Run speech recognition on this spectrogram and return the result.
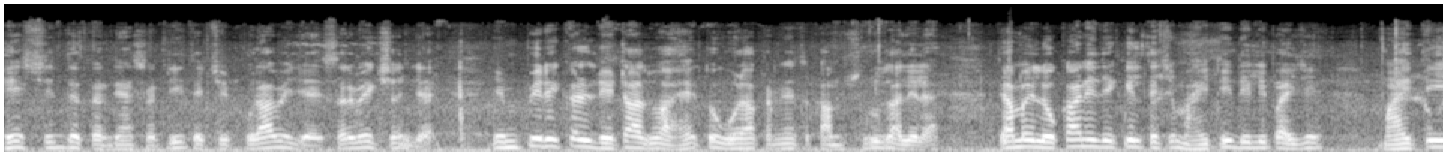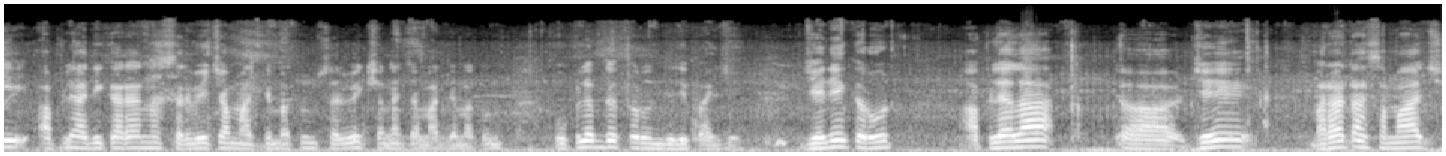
हे सिद्ध करण्यासाठी त्याचे पुरावे जे आहे सर्वेक्षण जे आहे इम्पिरिकल डेटा जो आहे तो गोळा करण्याचं काम सुरू झालेलं आहे. त्यामुळे लोकांनी देखील त्याची माहिती दिली पाहिजे. माहिती आपल्या अधिकाऱ्यांना सर्वेच्या माध्यमातून सर्वेक्षणाच्या माध्यमातून उपलब्ध करून दिली पाहिजे. जेणेकरून आपल्याला जे मराठा समाज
